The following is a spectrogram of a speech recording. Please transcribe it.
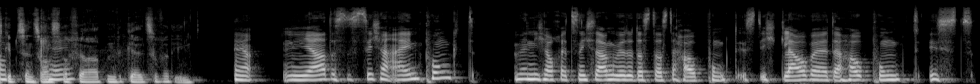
okay. gibt es denn sonst noch für Arten, Geld zu verdienen? Ja. ja, das ist sicher ein Punkt wenn ich auch jetzt nicht sagen würde, dass das der Hauptpunkt ist. Ich glaube, der Hauptpunkt ist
